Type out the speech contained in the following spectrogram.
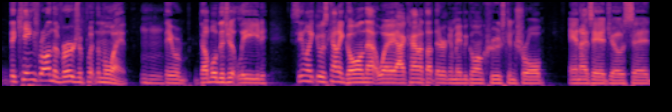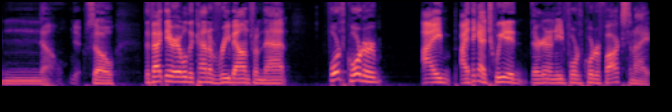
the Kings were on the verge of putting them away. Mm-hmm. They were double digit lead. Seemed like it was kind of going that way. I kind of thought they were going to maybe go on cruise control, and Isaiah Joe said no. Yeah. So the fact they were able to kind of rebound from that fourth quarter. I, I think I tweeted they're going to need fourth quarter Fox tonight.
